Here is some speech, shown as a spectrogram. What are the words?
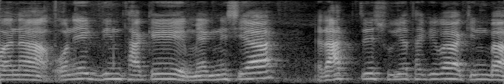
হয় না। অনেক দিন থাকে ম্যাগনেশিয়া, রাত্রে শুইয়া থাকিবা কিংবা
